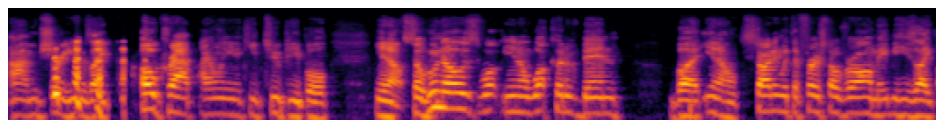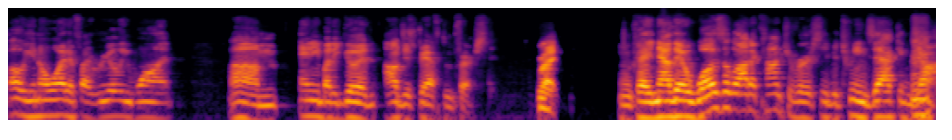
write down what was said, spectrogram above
I'm sure he was like, oh crap, I only need to keep two people. you know, so who knows what you know what could have been, but you know, starting with the first overall, maybe he's like, oh, you know what? If I really want um, anybody good, I'll just draft him first. Right. Okay. Now there was a lot of controversy between Zach and John.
